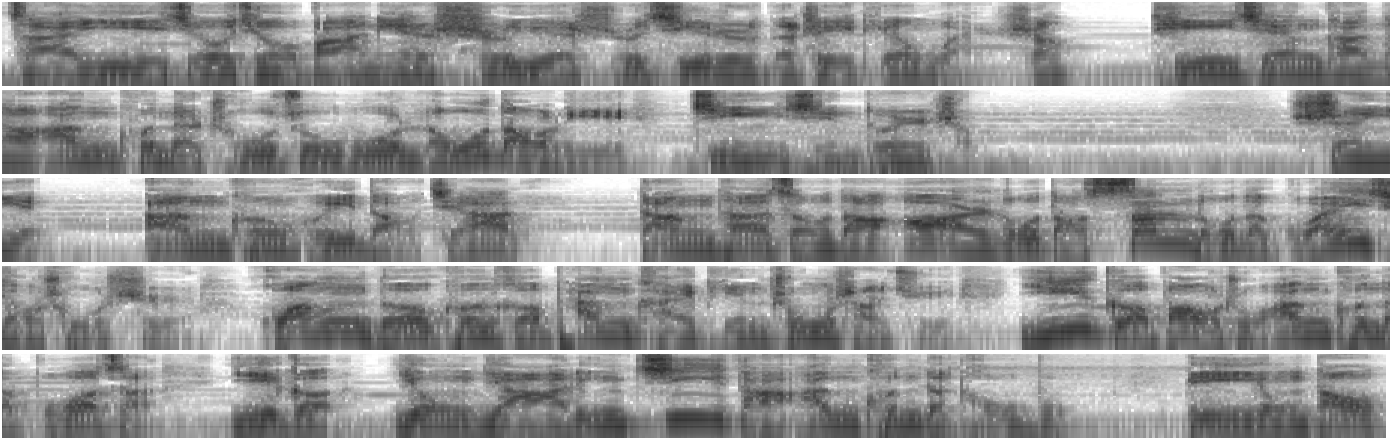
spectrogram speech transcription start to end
在一九九八年十月十七日的这天晚上，提前赶到安坤的出租屋楼道里进行蹲守。深夜，安坤回到家里。当他走到二楼到三楼的拐角处时，黄德坤和潘凯平冲上去，一个抱住安坤的脖子，一个用哑铃击打安坤的头部，并用刀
